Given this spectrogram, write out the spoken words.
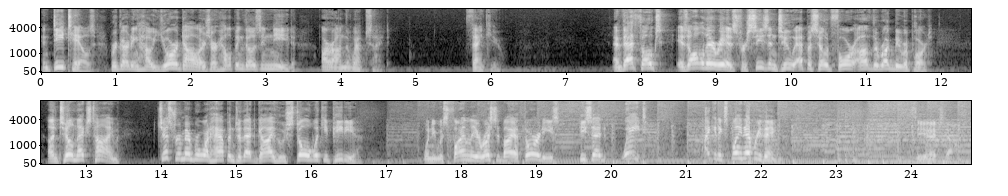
And details regarding how your dollars are helping those in need are on the website. Thank you. And that, folks, is all there is for Season 2, Episode 4 of the Rugby Report. Until next time, just remember what happened to that guy who stole Wikipedia. When he was finally arrested by authorities, he said, Wait, I can explain everything. See you next time.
